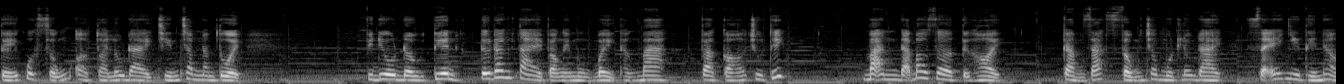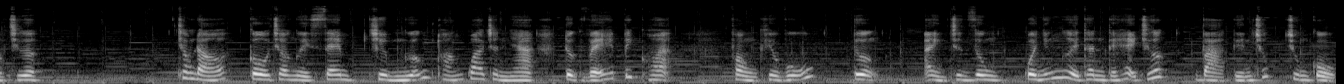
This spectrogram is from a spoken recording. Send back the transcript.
tế cuộc sống ở tòa lâu đài 900 năm tuổi. Video đầu tiên được đăng tải vào ngày 7 tháng 3 và có chú thích. Bạn đã bao giờ tự hỏi cảm giác sống trong một lâu đài sẽ như thế nào chưa? Trong đó, cô cho người xem chiêm ngưỡng thoáng qua trần nhà được vẽ bích họa, phòng khiêu vũ, tượng, ảnh chân dung của những người thân thế hệ trước – và kiến trúc Trung Cổ.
